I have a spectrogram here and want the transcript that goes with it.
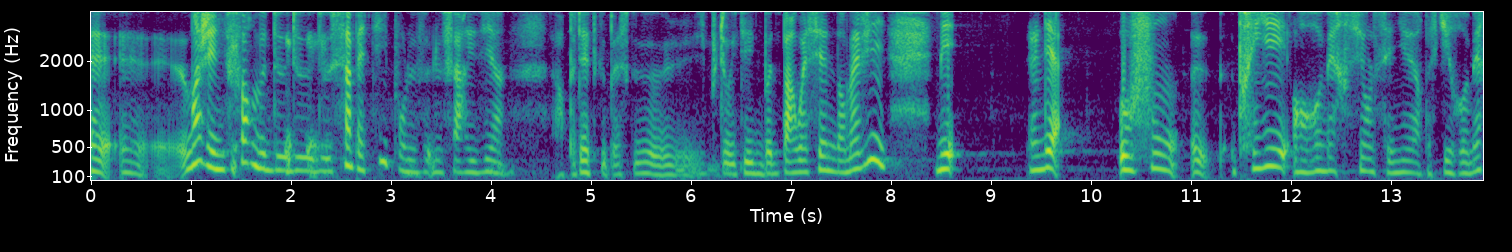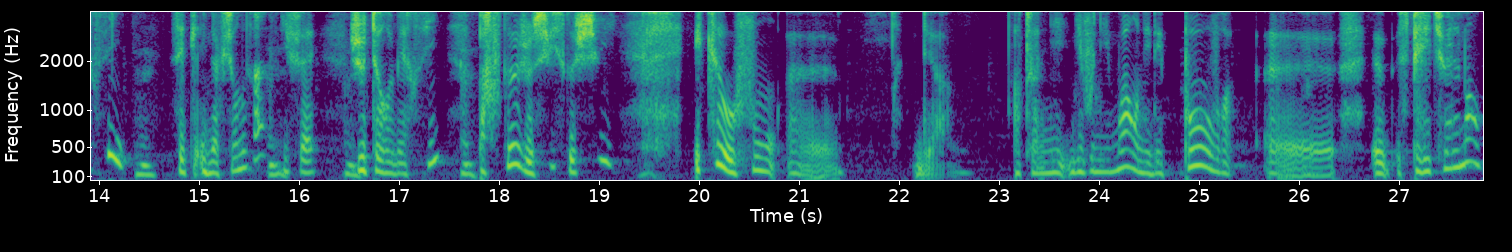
euh, euh, moi j'ai une forme de, de, de, sympathie pour le, le pharisien. Alors peut-être que parce que euh, j'ai plutôt été une bonne paroissienne dans ma vie, mais je veux dire, au fond, euh, prier en remerciant le Seigneur, parce qu'il remercie, mm. c'est une action de grâce mm. qu'il fait. Mm. Je te remercie parce que je suis ce que je suis. Et que au fond, euh, Antoine, ni, vous ni moi, on est des pauvres euh, euh, spirituellement.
